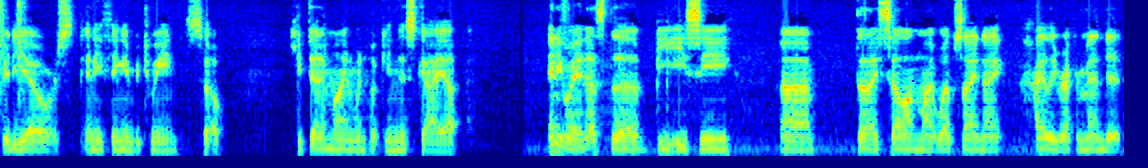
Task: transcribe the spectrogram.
video or anything in between. So keep that in mind when hooking this guy up. Anyway, that's the BEC uh, that I sell on my website, and I highly recommend it.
